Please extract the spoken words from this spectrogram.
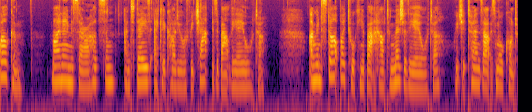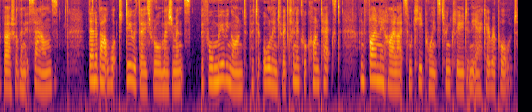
Welcome. My name is Sarah Hudson, and today's echocardiography chat is about the aorta. I'm going to start by talking about how to measure the aorta, which it turns out is more controversial than it sounds, then about what to do with those raw measurements, before moving on to put it all into a clinical context, and finally highlight some key points to include in the echo report.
